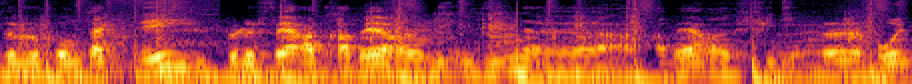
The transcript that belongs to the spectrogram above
veut me contacter, il peut le faire à travers LinkedIn, euh, à travers Philippe Brut.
